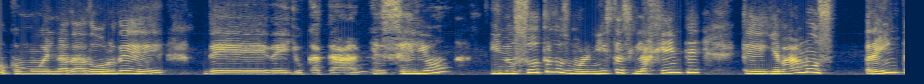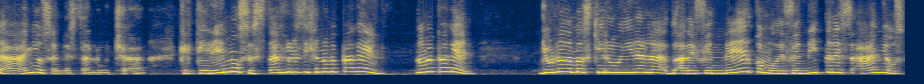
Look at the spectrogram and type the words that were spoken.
o como el nadador de, de, de Yucatán, ¿en serio? Y nosotros los morenistas y la gente que llevamos 30 años en esta lucha, que queremos estar, yo les dije, no me paguen, no me paguen yo nada más quiero ir a, la, a defender, como defendí tres años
